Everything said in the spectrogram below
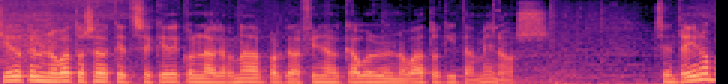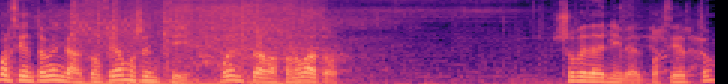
Quiero que el novato sea el que se quede con la granada porque al fin y al cabo el novato quita menos. 81%, venga, confiamos en ti. Buen trabajo, novato. Sube de nivel, por cierto.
